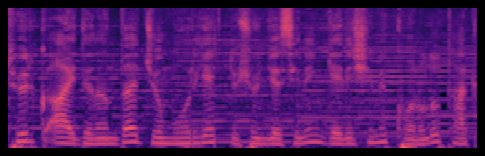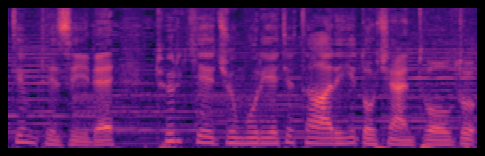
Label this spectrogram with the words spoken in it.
Türk aydınında Cumhuriyet düşüncesinin gelişimi konulu takdim teziyle Türkiye Cumhuriyeti Tarihi doçenti oldu.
